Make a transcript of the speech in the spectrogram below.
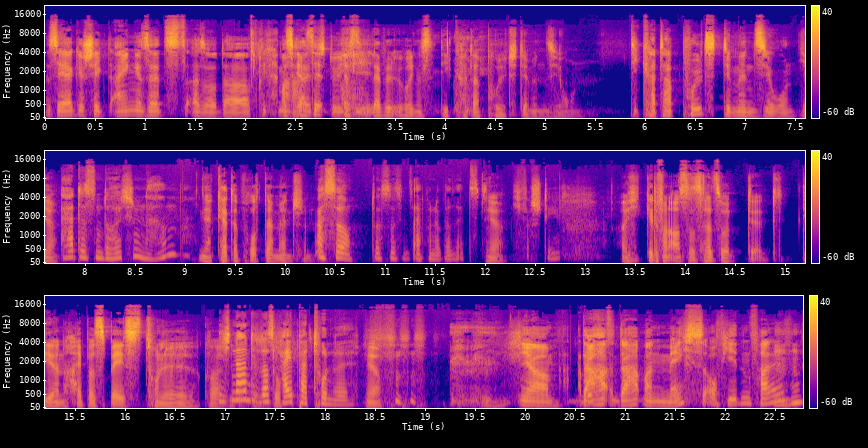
sehr geschickt eingesetzt. Also da fliegt man Das halt erste, durch erste die, Level übrigens die Katapultdimension. die Katapultdimension. Ja. Hat es einen deutschen Namen? Ja, Catapult Dimension. Ach so, du hast das jetzt einfach nur übersetzt. Ja. Ich verstehe. Aber ich gehe davon aus, dass es halt so der, deren Hyperspace-Tunnel quasi. Ich nannte das Hypertunnel. Ja. Ja, da, da hat man Mechs auf jeden Fall Mhm.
